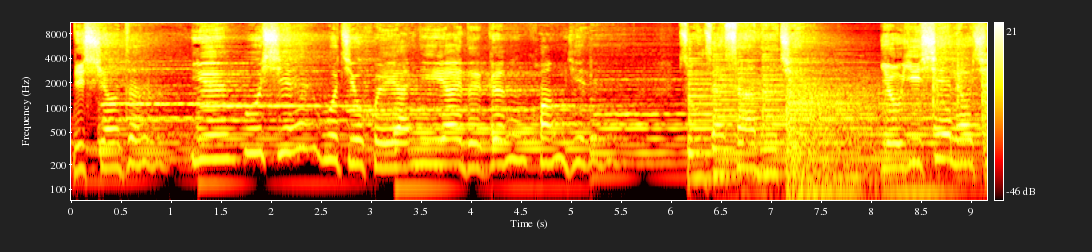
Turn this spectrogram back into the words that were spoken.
你笑得越无邪，我就会爱你爱得更狂野。总在刹那间有一些了解，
